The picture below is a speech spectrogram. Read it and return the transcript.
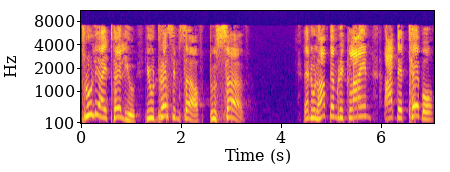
Truly I tell you, he will dress himself to serve and will have them recline at the table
